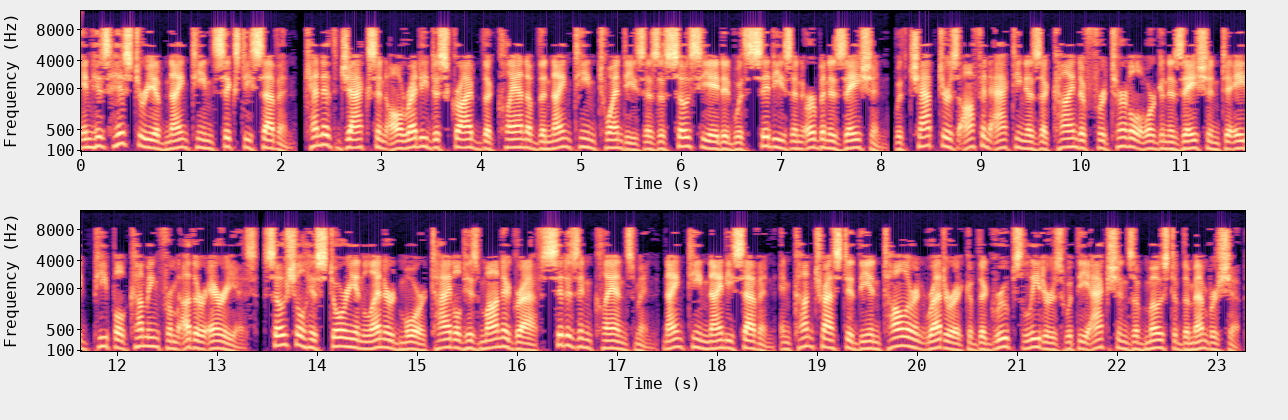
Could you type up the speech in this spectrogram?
In his History of 1967, Kenneth Jackson already described the Klan of the 1920s as associated with cities and urbanization, with chapters often acting as a kind of fraternal organization to aid people coming from other areas. Social historian Leonard Moore titled his monograph Citizen Klansmen 1997 and contrasted the intolerant rhetoric of the group's leaders with the actions of most of the membership.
